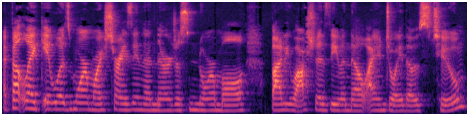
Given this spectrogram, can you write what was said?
I felt like it was more moisturizing than their just normal body washes, even though I enjoy those too.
